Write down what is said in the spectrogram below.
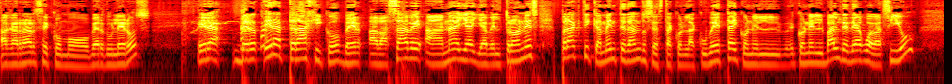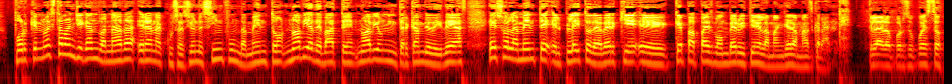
agarrarse como verduleros. Era, era trágico ver a Basabe, a Anaya y a Beltrones prácticamente dándose hasta con la cubeta y con el, con el balde de agua vacío, porque no estaban llegando a nada, eran acusaciones sin fundamento, no había debate, no había un intercambio de ideas, es solamente el pleito de a ver qué, eh, qué papá es bombero y tiene la manguera más grande. Claro, por supuesto.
